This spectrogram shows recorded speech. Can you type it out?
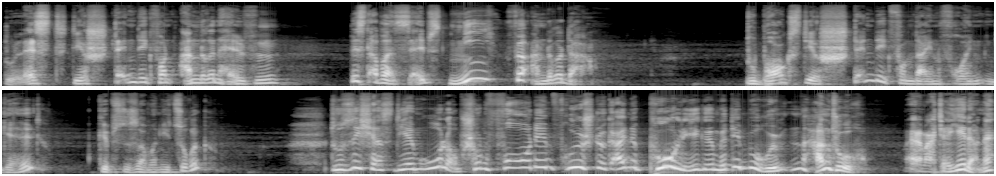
Du lässt dir ständig von anderen helfen, bist aber selbst nie für andere da. Du borgst dir ständig von deinen Freunden Geld, gibst es aber nie zurück. Du sicherst dir im Urlaub schon vor dem Frühstück eine Poolliege mit dem berühmten Handtuch. Ja, macht ja jeder, ne?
